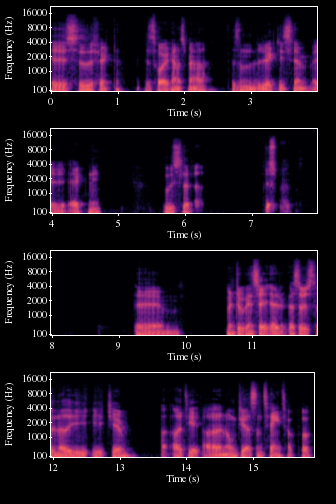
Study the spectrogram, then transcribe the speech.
Det er sideeffekter. Jeg tror ikke, han har smerter. Det er sådan virkelig slem øh, acne udslæt. Yes, man. Øhm, men du kan se, at altså, hvis du er nede i, i gym, og, og, de, og nogen de har sådan tanktop på,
